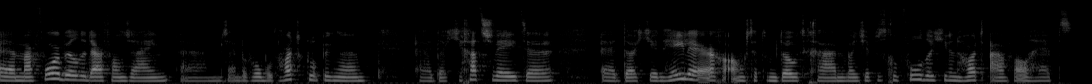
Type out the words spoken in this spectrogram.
Uh, maar voorbeelden daarvan zijn, um, zijn bijvoorbeeld hartkloppingen, uh, dat je gaat zweten, uh, dat je een hele erge angst hebt om dood te gaan, want je hebt het gevoel dat je een hartaanval hebt.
